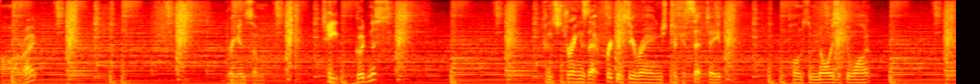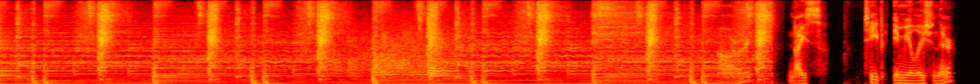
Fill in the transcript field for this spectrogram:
All right. Bring in some tape goodness. Constrains that frequency range to cassette tape. Pulling some noise if you want. All right. Nice tape emulation there.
